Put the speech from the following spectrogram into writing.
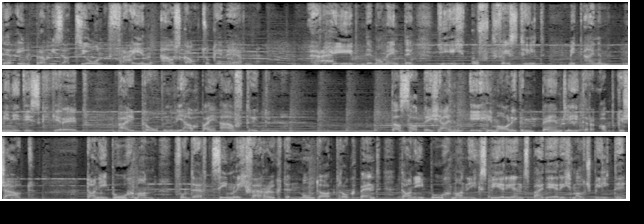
der Improvisation freien Ausgang zu gewähren. Erhebende Momente, die ich oft festhielt mit einem Minidisc-Gerät, bei Proben wie auch bei Auftritten. Das hatte ich einem ehemaligen Bandleader abgeschaut. Danny Buchmann von der ziemlich verrückten Mundart-Rockband Danny Buchmann Experience, bei der ich mal spielte.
